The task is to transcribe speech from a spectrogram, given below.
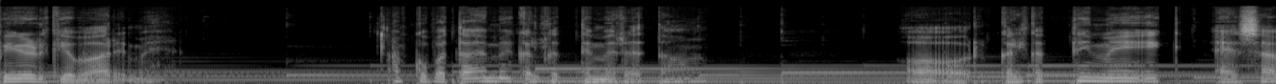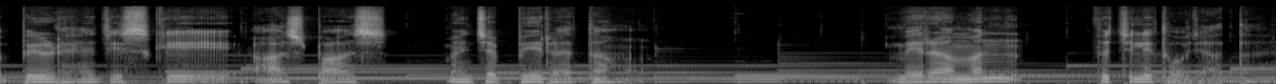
पेड़ के बारे में। आपको पता है, मैं कलकत्ते में रहता हूँ। और कलकत्ते में एक ऐसा पेड़ है, जिसके आसपास मैं जब भी रहता हूँ, मेरा मन विचलित हो जाता है।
